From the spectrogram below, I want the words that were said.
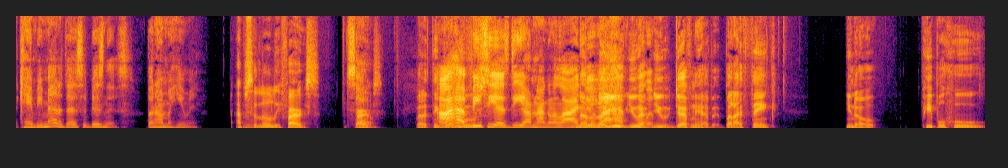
I can't be mad at that. It's a business, but I'm a human. Absolutely. First. So First. But I think I have moves- PTSD. I'm not gonna lie. I no, do. no, no. I You have, you have, you definitely have it. But I think, you know, people who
